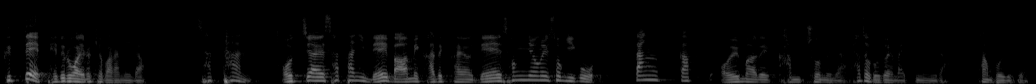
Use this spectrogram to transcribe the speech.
그때 베드로가 이렇게 말합니다. 사탄 어찌하여 사탄이 내 마음에 가득하여 내 성령을 속이고 땅값 얼마를 감추었느냐. 사절 5절 말씀입니다. 다음 보여주세요.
